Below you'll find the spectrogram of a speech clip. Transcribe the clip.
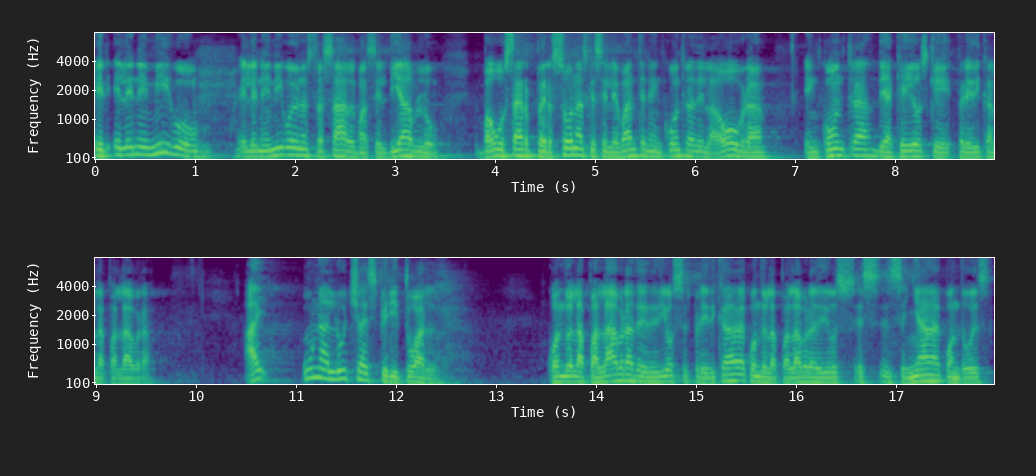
El, enemigo, el enemigo de nuestras almas, el diablo, va a usar personas que se levanten en contra de la obra, en contra de aquellos que predican la palabra. Hay una lucha espiritual cuando la palabra de Dios es predicada, cuando la palabra de Dios es enseñada, cuando es,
